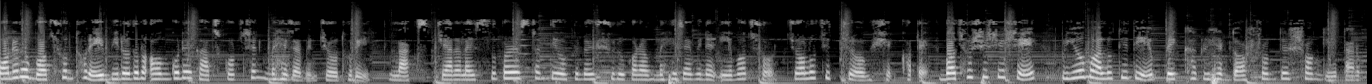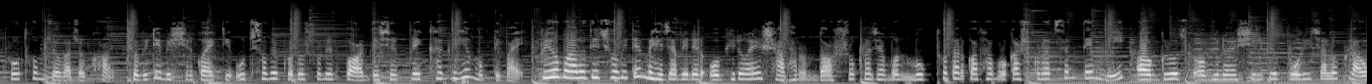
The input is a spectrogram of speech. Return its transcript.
পনেরো বছর ধরে বিনোদন অঙ্গনে কাজ করছেন Mehazabien Chowdhury. Lux channel i superstar দিয়ে অভিনয় শুরু করা মেহেজাবিনের এবছর চলচ্চিত্রে অভিষেক ঘটে। বছর শেষে সে প্রিয় মালতী দিয়ে প্রেক্ষাগৃহের দর্শকদের সঙ্গে তার প্রথম যোগাযোগ হয়। ছবিটি বিশ্বের কয়েকটি উৎসবে প্রদর্শনের পর দেশের প্রেক্ষাগৃহে মুক্তি পায়। প্রিয় মালতী ছবিতে মেহেজাবিনের অভিনয়ে সাধারণ দর্শকরা যেমন মুগ্ধতার কথা প্রকাশ করেছেন, তেমনি অগ্রজ অভিনয় শিল্পী পরিচালকরাও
